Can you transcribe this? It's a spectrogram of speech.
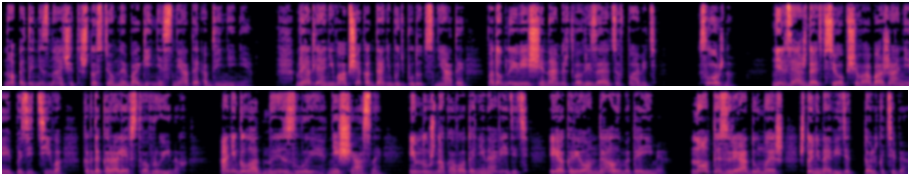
но это не значит, что с темной богини сняты обвинения. Вряд ли они вообще когда-нибудь будут сняты, подобные вещи намертво врезаются в память. Сложно. Нельзя ждать всеобщего обожания и позитива, когда королевство в руинах. Они голодны, злы, несчастны. Им нужно кого-то ненавидеть, и Акарион дал им это имя. Но ты зря думаешь, что ненавидят только тебя.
